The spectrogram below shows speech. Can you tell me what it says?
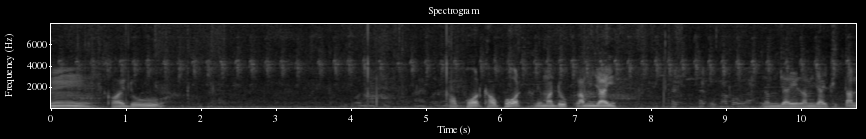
นี่คอยดู ข้าวโพดข้าวโพดนี่มาดูลำไยลำไยลำไยพิตัน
